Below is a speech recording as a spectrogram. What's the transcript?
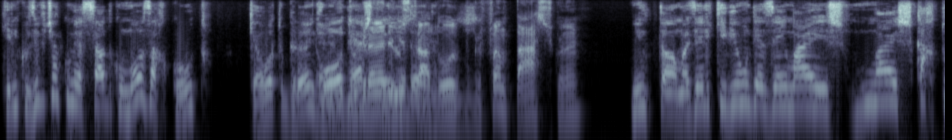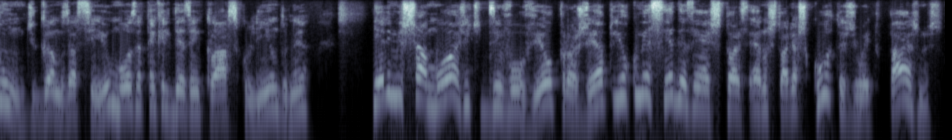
que ele inclusive tinha começado com Mozart Couto, que é outro grande Outro grande ilustrador, fantástico, né? Então, mas ele queria um desenho mais, mais cartoon, digamos assim. E o Mozart tem aquele desenho clássico lindo, né? E ele me chamou, a gente desenvolveu o projeto e eu comecei a desenhar histórias. Eram histórias curtas, de oito páginas.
